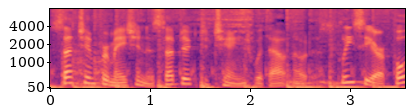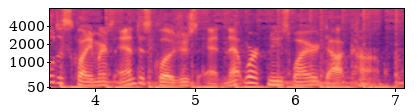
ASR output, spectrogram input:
Such information is subject to change without notice. Please see our full disclaimers and disclosures at networknewswire.com.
